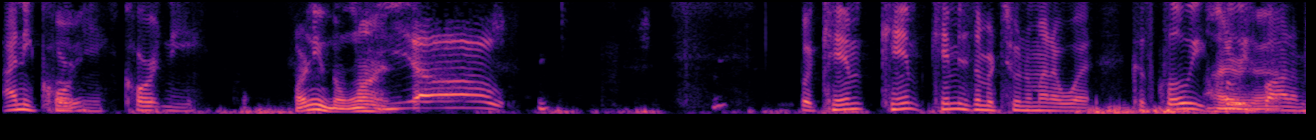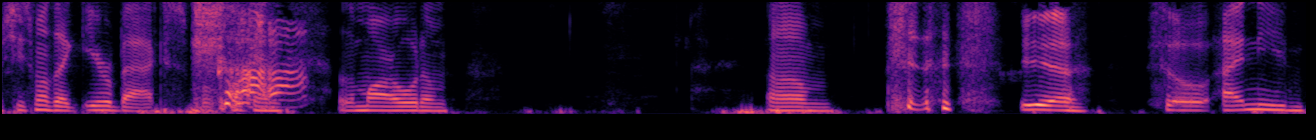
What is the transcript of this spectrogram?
I need Khloé? Kourtney. Kourtney. Kourtney's the one. Yo. But Kim, Kim, Kim is number two no matter what. Cause Khloé, Khloé's 100%. bottom. She smells like earbacks. from Lamar Odom. Um, yeah. So I need,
